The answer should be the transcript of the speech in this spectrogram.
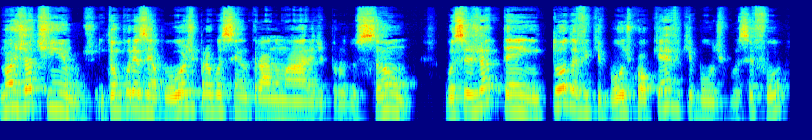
nós já tínhamos. Então, por exemplo, hoje, para você entrar numa área de produção, você já tem em toda a Wikibold, qualquer Wikibold que você for,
